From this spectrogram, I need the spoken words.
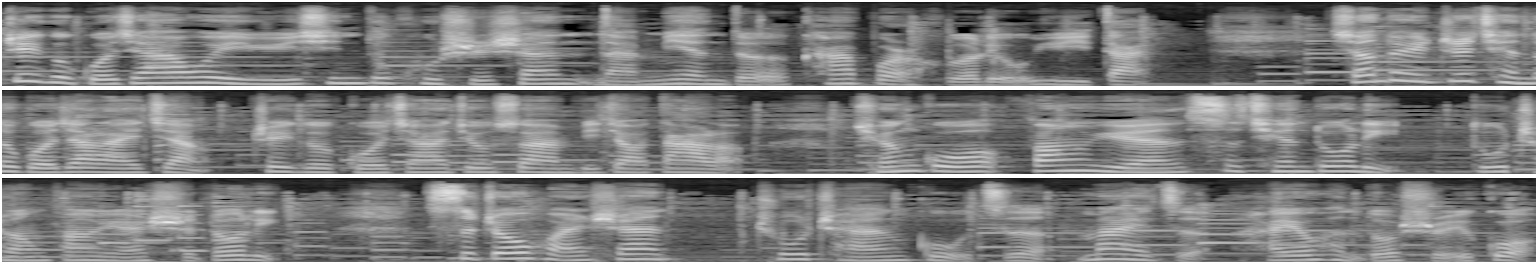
这个国家位于新都库什山南面的喀布尔河流域一带。相对于之前的国家来讲，这个国家就算比较大了。全国方圆四千多里，都城方圆十多里，四周环山，出产谷子、麦子，还有很多水果。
